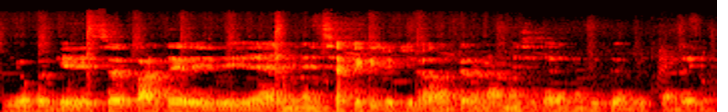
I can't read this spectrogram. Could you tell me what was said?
Digo, porque eso es parte de, de- un mensaje que yo quiero dar, pero no necesariamente tengo que estar ahí.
